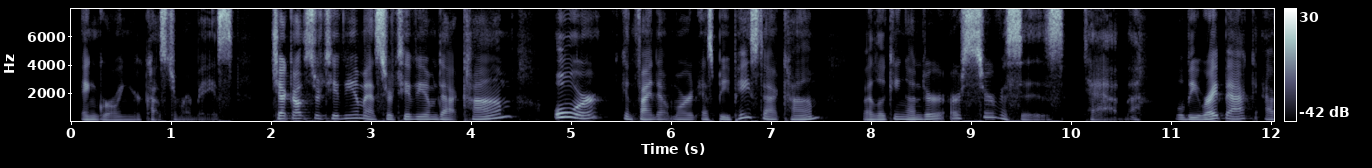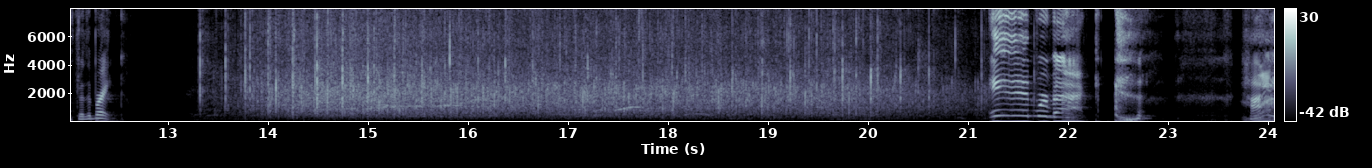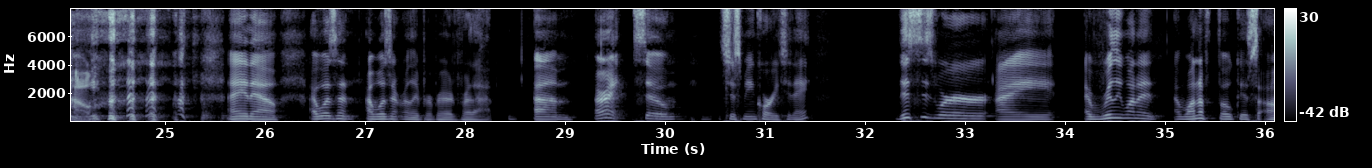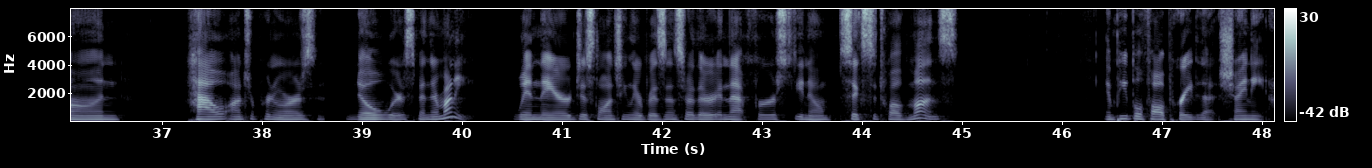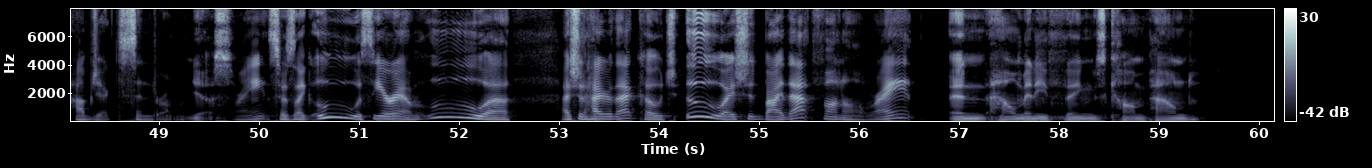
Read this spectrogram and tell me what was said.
and growing your customer base. Check out Certivium at certivium.com, or you can find out more at sbpace.com by looking under our services tab. We'll be right back after the break. And we're back. Hi. I know. I wasn't I wasn't really prepared for that. Um all right. So it's just me and Corey today. This is where I I really want to I want to focus on how entrepreneurs know where to spend their money when they're just launching their business or they're in that first, you know, 6 to 12 months. And people fall prey to that shiny object syndrome yes. right? So it's like, ooh, a CRM. Ooh, uh, I should hire that coach. Ooh, I should buy that funnel, right? And how many things compound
